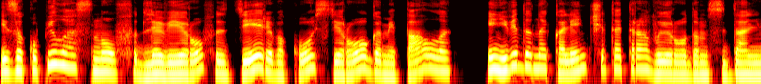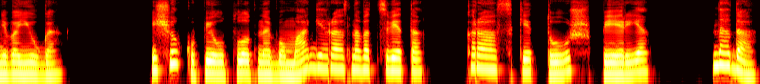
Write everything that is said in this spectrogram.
и закупил основ для вееров из дерева, кости, рога, металла и невиданной коленчатой травы родом с Дальнего Юга. Еще купил плотной бумаги разного цвета, краски, тушь, перья. Да-да,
